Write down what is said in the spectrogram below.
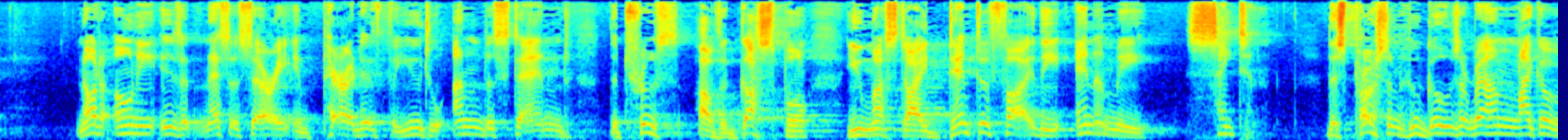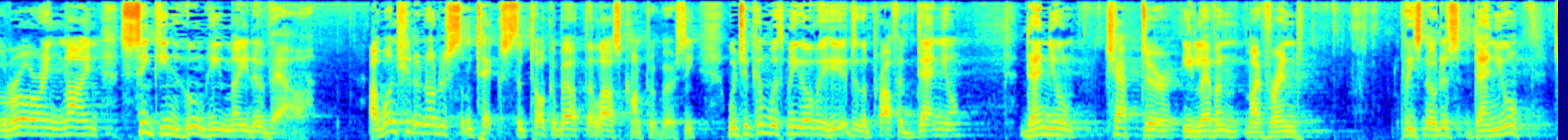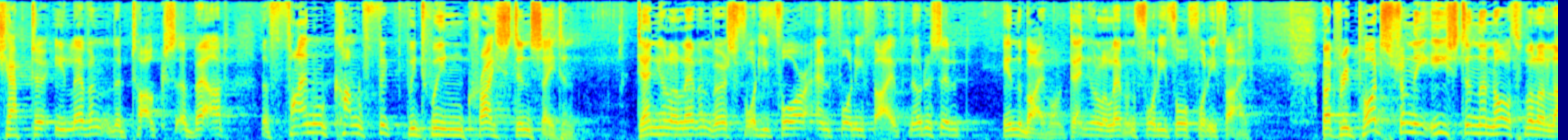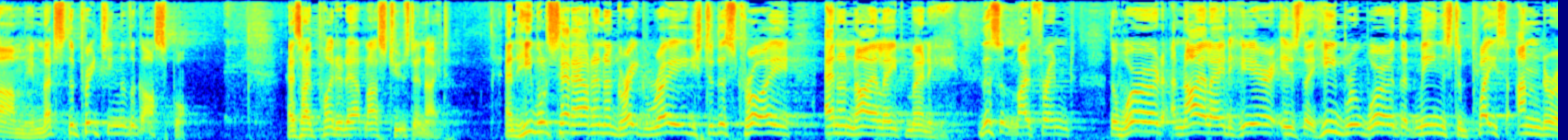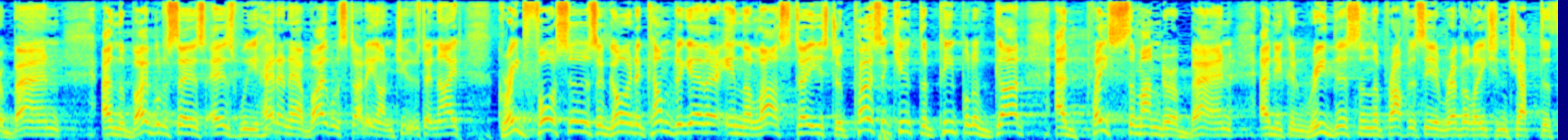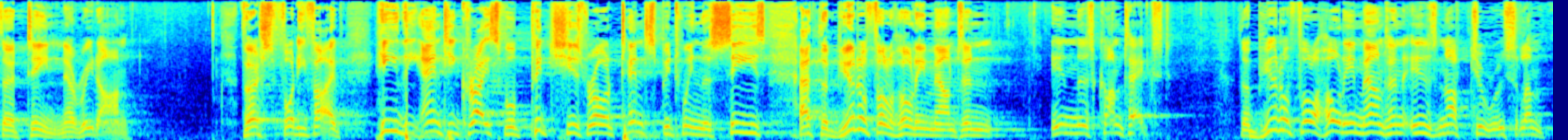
not only is it necessary, imperative for you to understand the truth of the gospel, you must identify the enemy, Satan. This person who goes around like a roaring lion, seeking whom he may devour. I want you to notice some texts that talk about the last controversy. Would you come with me over here to the prophet Daniel? Daniel chapter 11, my friend. Please notice Daniel chapter 11 that talks about the final conflict between Christ and Satan. Daniel 11, verse 44 and 45. Notice it in the Bible. Daniel 11, 44, 45. But reports from the east and the north will alarm him. That's the preaching of the gospel, as I pointed out last Tuesday night. And he will set out in a great rage to destroy and annihilate many. Listen, my friend, the word annihilate here is the Hebrew word that means to place under a ban. And the Bible says, as we had in our Bible study on Tuesday night, great forces are going to come together in the last days to persecute the people of God and place them under a ban. And you can read this in the prophecy of Revelation chapter 13. Now read on. Verse 45 He, the Antichrist, will pitch his royal tents between the seas at the beautiful holy mountain. In this context, the beautiful holy mountain is not Jerusalem.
